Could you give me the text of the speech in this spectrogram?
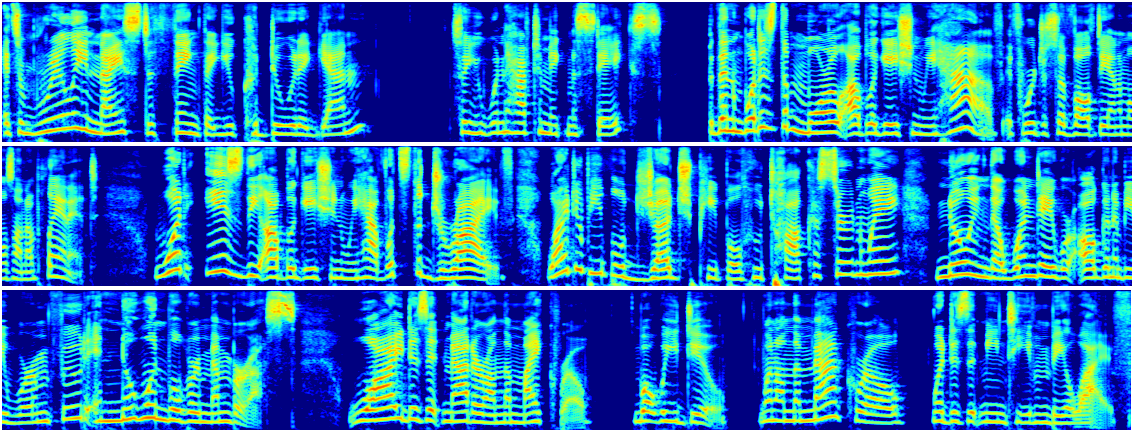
it's really nice to think that you could do it again so you wouldn't have to make mistakes. But then what is the moral obligation we have if we're just evolved animals on a planet? What is the obligation we have? What's the drive? Why do people judge people who talk a certain way, knowing that one day we're all going to be worm food and no one will remember us? Why does it matter on the micro what we do? When on the macro, what does it mean to even be alive?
